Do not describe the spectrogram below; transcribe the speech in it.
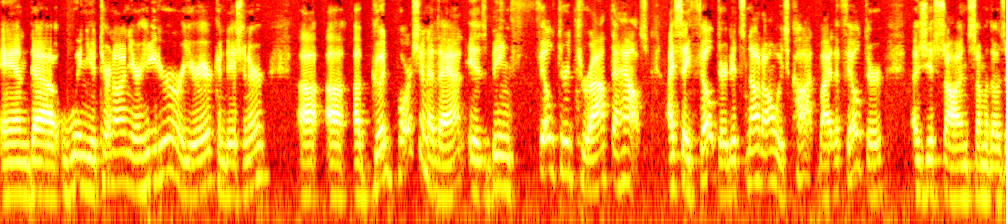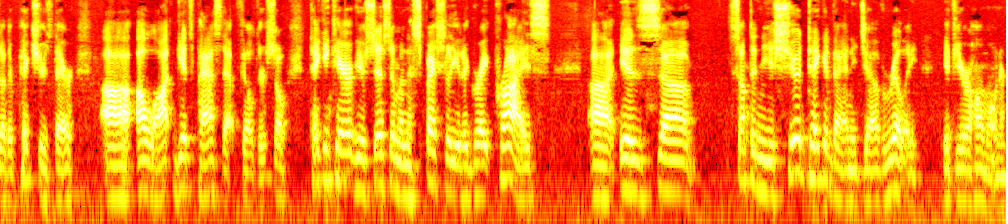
And uh, when you turn on your heater or your air conditioner, uh, uh a good portion of that is being filtered throughout the house. I say filtered, it's not always caught by the filter, as you saw in some of those other pictures there. Uh, a lot gets past that filter. So taking care of your system, and especially at a great price, uh, is uh, something you should take advantage of, really if you're a homeowner.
